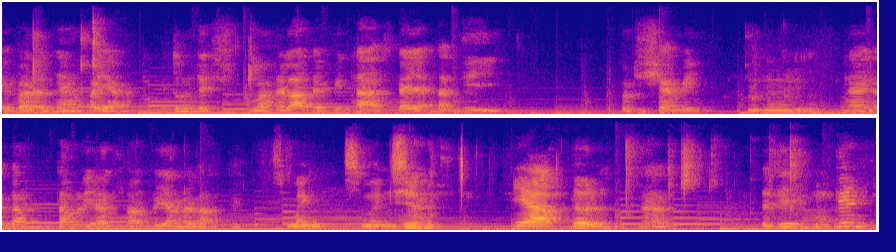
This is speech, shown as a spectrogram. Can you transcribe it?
ibaratnya apa ya? Itu menjadi sebuah relativitas kayak tadi body shaming. Mm-mm. nah itu kan kita melihat sesuatu yang relatif. Semeng semeng sih ya betul. Nah jadi mungkin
